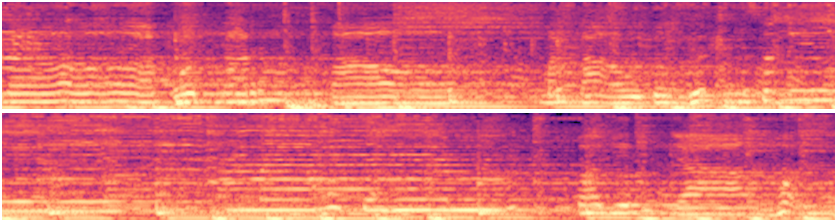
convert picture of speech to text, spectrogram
หน้าคนรักเก่ามันเก่าจนขึ้นสนิมแม้จะยิ้มก็ยิ้มอย่างคน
